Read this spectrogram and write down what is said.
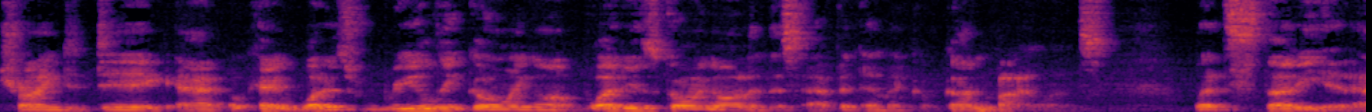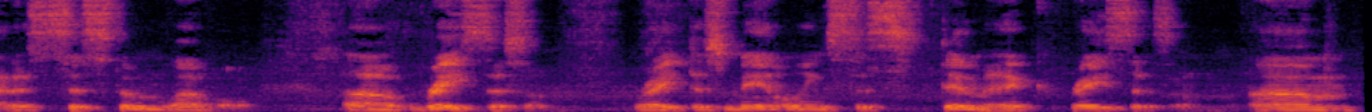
trying to dig at okay, what is really going on? What is going on in this epidemic of gun violence? Let's study it at a system level. Uh, racism, right? Dismantling systemic racism. Um,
